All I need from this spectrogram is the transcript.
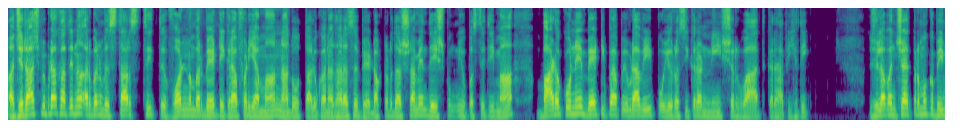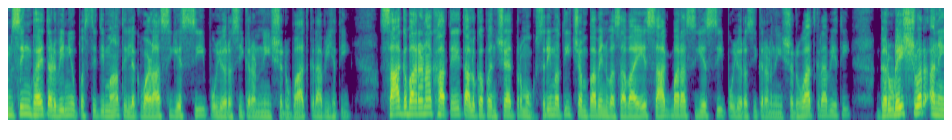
આજે રાજપીપળા ખાતેના અર્બન વિસ્તાર સ્થિત વોર્ડ નંબર બે ટેકરા ફળિયામાં નાદોદ તાલુકાના ધારાસભ્ય ડોક્ટર દર્શનાબેન દેશમુખની ઉપસ્થિતિમાં બાળકોને બે ટીપા પીવડાવી પોલિયો રસીકરણની શરૂઆત કરાવી હતી. જિલ્લા પંચાયત પ્રમુખ ભીમસિંહભાઈ તડવીની ઉપસ્થિતિમાં તિલકવાડા સીએસસી પોલિયો રસીકરણની શરૂઆત કરાવી હતી. સાગબારણા ખાતે તાલુકા પંચાયત પ્રમુખ શ્રીમતી ચંપાબેન વસાવાએ સાગબારા સીએસસી પોલિયો રસીકરણની શરૂઆત કરાવી હતી. ગરુડેશ્વર અને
